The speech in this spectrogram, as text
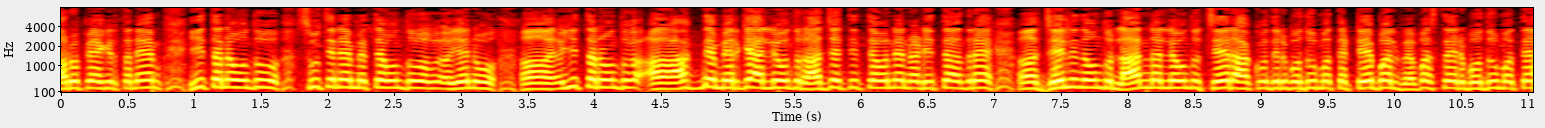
ಆರೋಪಿಯಾಗಿರ್ತಾನೆ. ಈತನ ಒಂದು ಸೂಚನೆ ಮತ್ತೆ ಒಂದು, ಏನು ಈತನ ಒಂದು ಆಜ್ಞೆ ಮೇರೆಗೆ ಅಲ್ಲಿ ಒಂದು ರಾಜ್ಯಾತಿಥ್ಯವನ್ನೇ ನಡೆಯುತ್ತೆ ಅಂದ್ರೆ ಜೈಲಿನ ಒಂದು ಲಾನ್ನಲ್ಲಿ ಒಂದು ಚೇರ್ ಹಾಕೋದಿರ್ಬೋದು, ಮತ್ತೆ ಟೇಬಲ್ ವ್ಯವಸ್ಥೆ ಇರ್ಬೋದು, ಮತ್ತೆ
